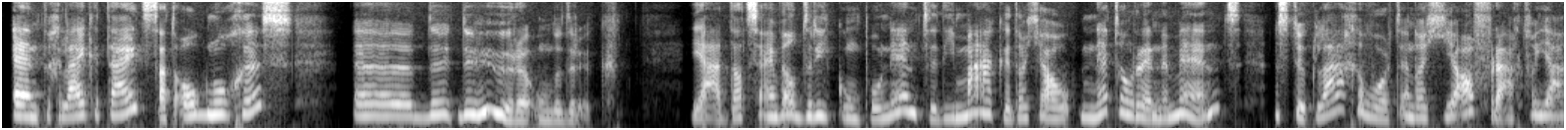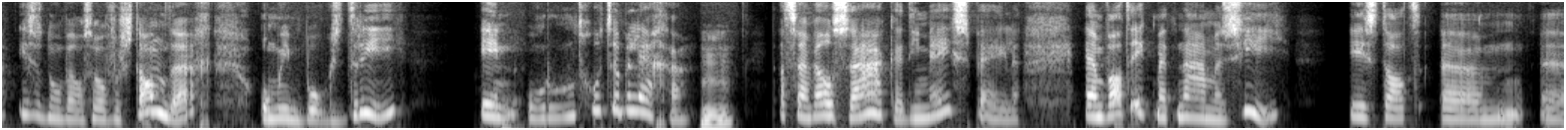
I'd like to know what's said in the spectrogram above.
En tegelijkertijd staat ook nog eens uh, de, de huren onder druk. Ja, dat zijn wel drie componenten die maken dat jouw netto rendement een stuk lager wordt. En dat je je afvraagt van ja, is het nog wel zo verstandig om in box 3 in onroerend goed te beleggen? Hmm. Dat zijn wel zaken die meespelen. En wat ik met name zie, is dat um, uh,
